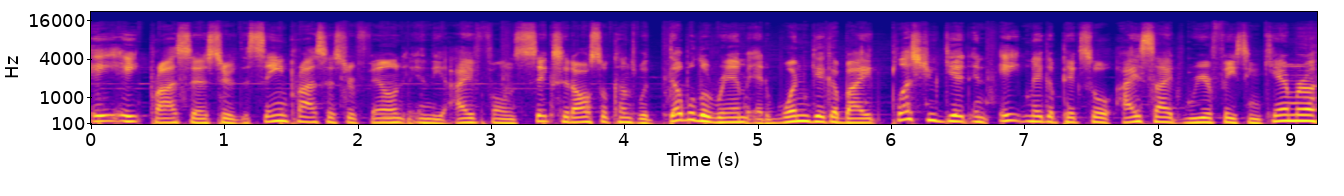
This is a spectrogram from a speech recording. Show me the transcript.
A8 processor, the same processor found in the iPhone 6. It also comes with double the RAM at 1GB, plus you get an 8 megapixel iSight rear-facing camera.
